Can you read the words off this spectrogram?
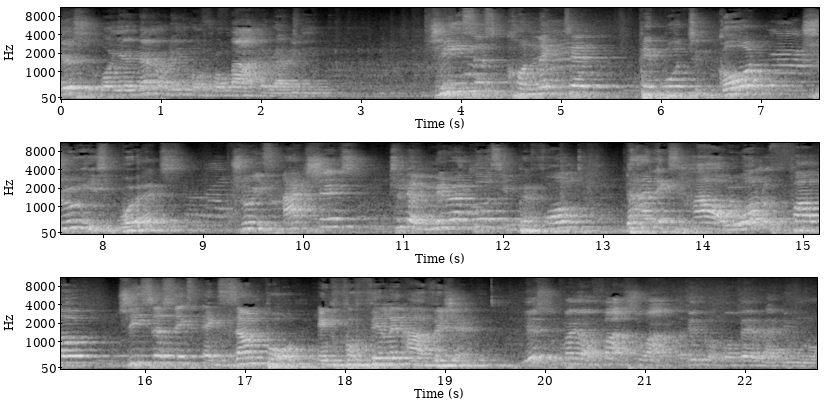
dɛn na ɔde nkurɔfoɔ baa awurade mu Jesus connected people to God through his words, through his actions, through the miracles he performed. That is how we want to follow Jesus' example in fulfilling our vision. yesu kwan a ɔfaa so a ɔde nkurɔfoɔ baa awurade mu no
